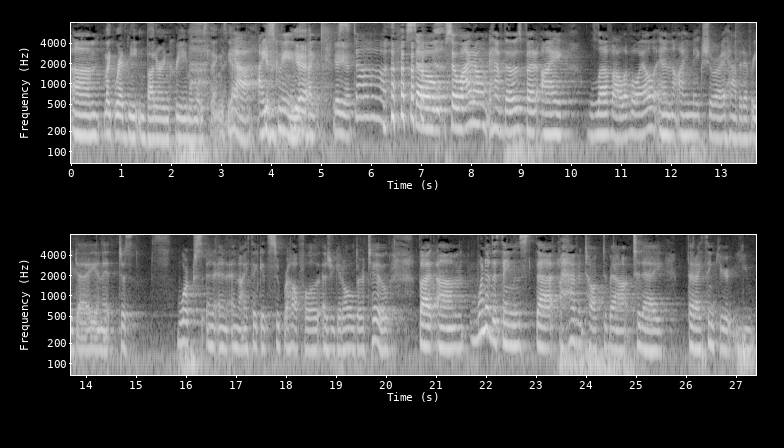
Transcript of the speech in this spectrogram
Um, Like red meat and butter and cream and those things. Yeah. yeah, ice cream. Yeah. Like, Yeah, yeah. Stop. so, so I don't have those, but I love olive oil, and I make sure I have it every day, and it just works, and, and, and I think it's super helpful as you get older too. But um, one of the things that I haven't talked about today that I think you're you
